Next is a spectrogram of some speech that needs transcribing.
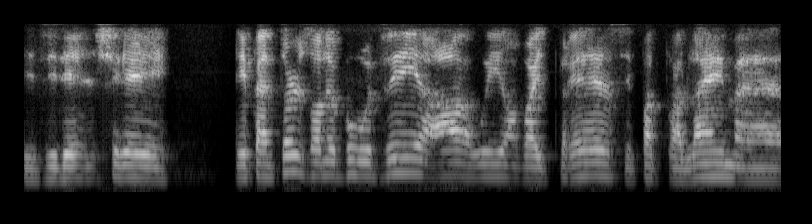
chez les Panthers, on a beau dire Ah oui, on va être prêt, c'est pas de problème. Euh,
